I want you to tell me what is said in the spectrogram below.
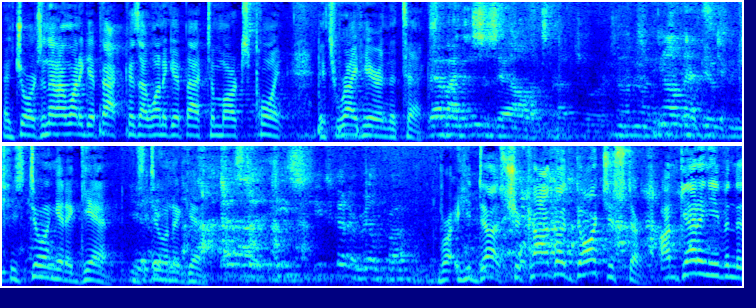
and George. And then I want to get back, because I want to get back to Mark's point. It's right here in the text. Rabbi, this is Al, it's not George. No, that's He's doing it again. He's doing it again. That's the, he's, he's got a real problem. Right, he does. Chicago, Dorchester. I'm getting even the,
